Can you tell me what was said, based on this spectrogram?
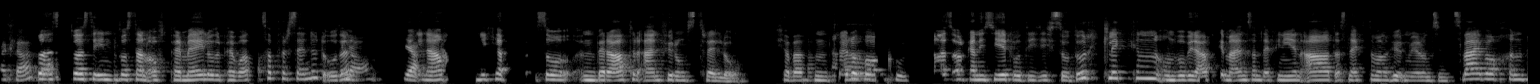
Na klar. Du hast, du hast die Infos dann oft per Mail oder per WhatsApp versendet, oder? Genau. Ja. Genau. Ich habe so ein Berater-Einführungstrello. Ich habe auf einem ah, Trello-Board ah, cool alles organisiert, wo die sich so durchklicken und wo wir auch gemeinsam definieren, ah, das nächste Mal hören wir uns in zwei Wochen,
